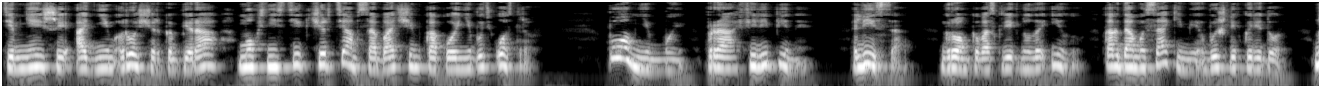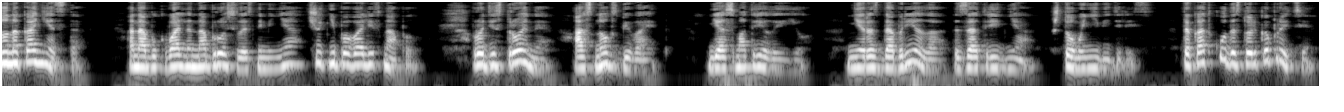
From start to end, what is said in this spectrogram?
Темнейший одним росчерком пера мог снести к чертям собачьим какой-нибудь остров. Помним мы про Филиппины. «Лиса!» – громко воскликнула Илу, когда мы с Акими вышли в коридор. «Ну, наконец-то!» Она буквально набросилась на меня, чуть не повалив на пол. Вроде стройная, а с ног сбивает. Я осмотрела ее. Не раздобрела за три дня, что мы не виделись. Так откуда столько прыти?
